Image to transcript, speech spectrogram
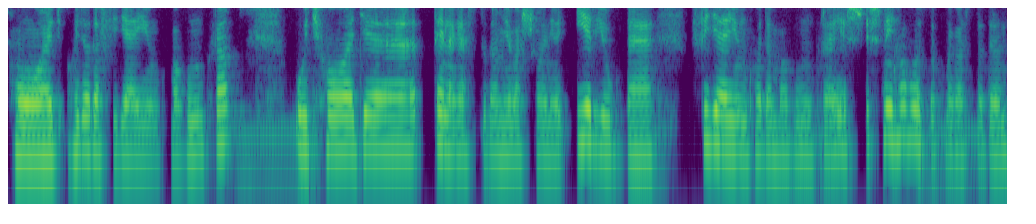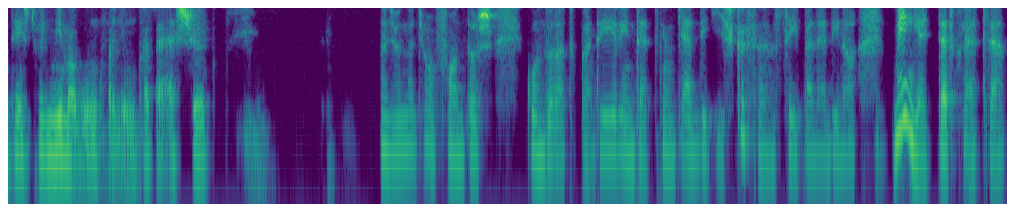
hogy, hogy odafigyeljünk magunkra. Úgyhogy tényleg ezt tudom javasolni, hogy írjuk be, figyeljünk oda magunkra, és, és néha hozzuk meg azt a döntést, hogy mi magunk vagyunk az elsők. Nagyon-nagyon fontos gondolatokat érintettünk eddig is. Köszönöm szépen, Edina. Még egy területre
